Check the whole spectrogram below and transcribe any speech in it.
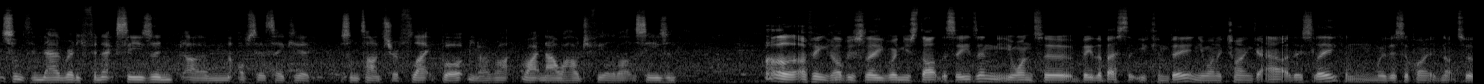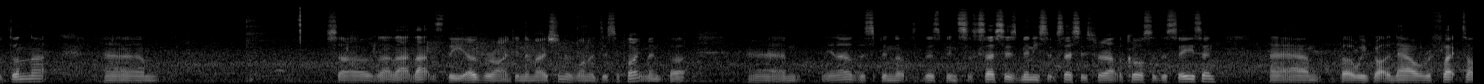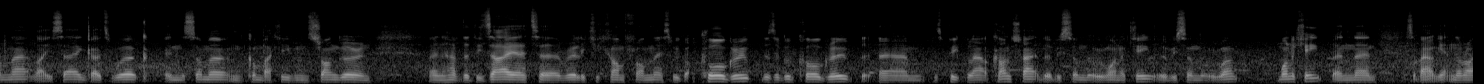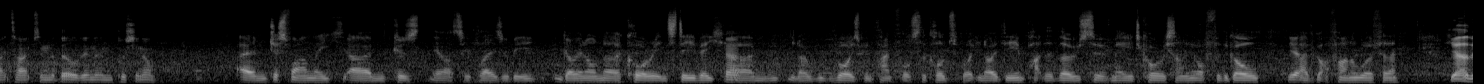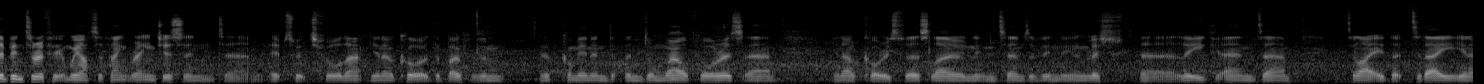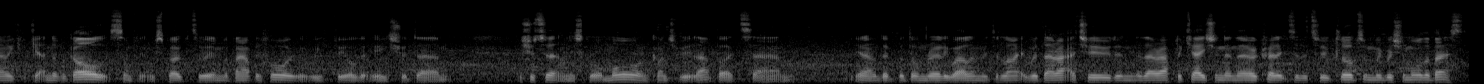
something there ready for next season. Um, obviously, it'll take some time to reflect, but you know, right, right now, how do you feel about the season? Well, I think obviously when you start the season, you want to be the best that you can be, and you want to try and get out of this league. And we're disappointed not to have done that. Um, so that, that, that's the overriding emotion of one of disappointment. But um, you know, there's been there's been successes, many successes throughout the course of the season. Um, but we've got to now reflect on that, like you say, go to work in the summer and come back even stronger and and have the desire to really kick on from this. We've got a core group. There's a good core group. Um, there's people out of contract. There'll be some that we want to keep. There'll be some that we won't want to keep. And then it's about getting the right types in the building and pushing on. And just finally, because um, the two players will be going on, uh, Corey and Stevie. Yeah. Um, you know, we've always been thankful to the clubs, but you know the impact that those two have made. Corey signing off for the goal. Yeah. I've got a final word for them. Yeah, they've been terrific, and we have to thank Rangers and um, Ipswich for that. You know, Corey, the both of them have come in and, and done well for us. Um, you know, Corey's first loan in terms of in the English uh, league, and um, delighted that today, you know, he could get another goal. It's something we spoke to him about before. We feel that he should um, he should certainly score more and contribute that. But um, you know, they've done really well, and we're delighted with their attitude and their application, and they're credit to the two clubs, and we wish them all the best.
